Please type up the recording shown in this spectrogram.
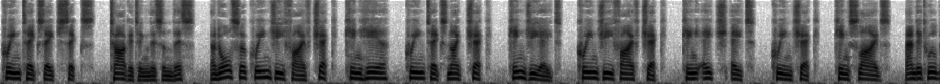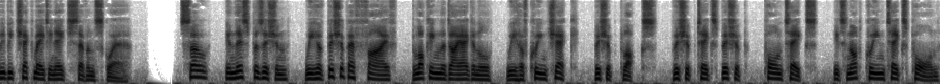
queen takes h6, targeting this and this, and also queen g5 check, king here, queen takes knight check, king g8, queen g5 check, king h8, queen check, king slides, and it will be checkmate in h7 square. So, in this position, we have bishop f5, blocking the diagonal, we have queen check, bishop blocks, bishop takes bishop, pawn takes, it's not queen takes pawn,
